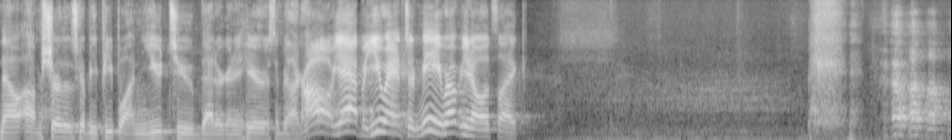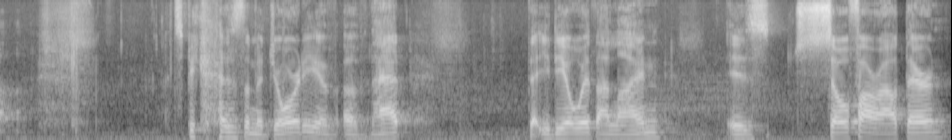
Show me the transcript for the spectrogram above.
Now, I'm sure there's going to be people on YouTube that are going to hear us and be like, oh, yeah, but you answered me. You know, it's like, it's because the majority of, of that that you deal with online is so far out there.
